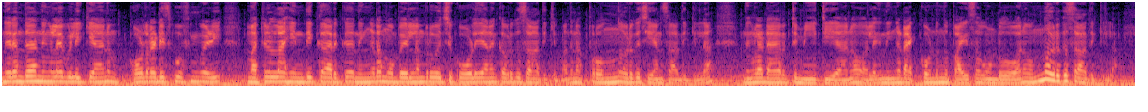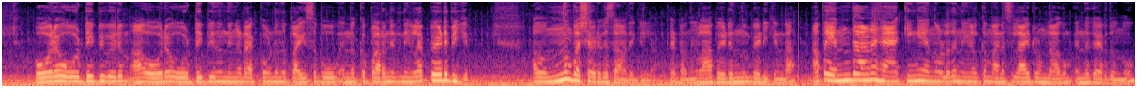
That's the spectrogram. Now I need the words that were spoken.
നിരന്തരം നിങ്ങളെ വിളിക്കാനും കോൾ റെഡി സ്പൂഫിംഗ് വഴി മറ്റുള്ള ഹിന്ദിക്കാർക്ക് നിങ്ങളുടെ മൊബൈൽ നമ്പർ വെച്ച് കോൾ ചെയ്യാനൊക്കെ അവർക്ക് സാധിക്കും. അതിനപ്പുറം ഒന്നും അവർക്ക് ചെയ്യാൻ സാധിക്കില്ല. നിങ്ങളെ ഡയറക്റ്റ് മീറ്റ് ചെയ്യാനോ അല്ലെങ്കിൽ നിങ്ങളുടെ അക്കൗണ്ടിൽ നിന്ന് പൈസ കൊണ്ടുപോകാനോ ഒന്നും അവർക്ക് സാധിക്കില്ല. ഓരോ ഒ ടി പി വരും. ആ ഓരോ ഒ ടി പിന്ന് നിങ്ങളുടെ അക്കൗണ്ടിൽ നിന്ന് പൈസ പോകും എന്നൊക്കെ പറഞ്ഞിട്ട് നിങ്ങളെ പേടിപ്പിക്കും. അതൊന്നും പക്ഷെ അവർക്ക് സാധിക്കില്ല. കേട്ടോ? നിങ്ങൾ ആ പേടിയൊന്നും പേടിക്കണ്ട. അപ്പോൾ എന്താണ് ഹാക്കിംഗ് എന്നുള്ളത് നിങ്ങൾക്ക് മനസ്സിലായിട്ടുണ്ടാകും എന്ന് കരുതുന്നു.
